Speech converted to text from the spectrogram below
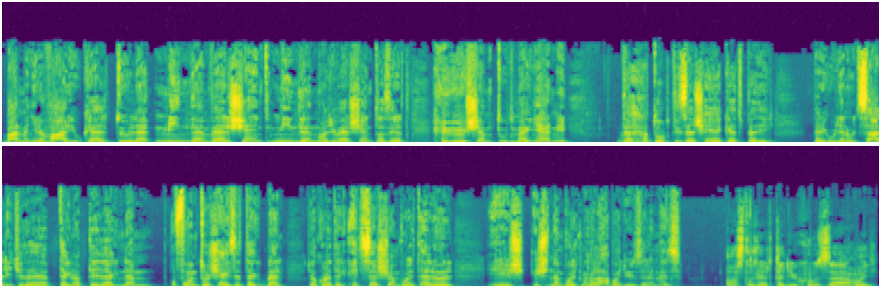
bármennyire várjuk el tőle, minden versenyt, minden nagy versenyt azért ő sem tud megnyerni, de a top 10-es helyeket pedig pedig ugyanúgy szállítja, de tegnap tényleg nem, a fontos helyzetekben gyakorlatilag egyszer sem volt elől, és, és nem volt meg a lába a győzelemhez. Azt azért tegyük hozzá, hogy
